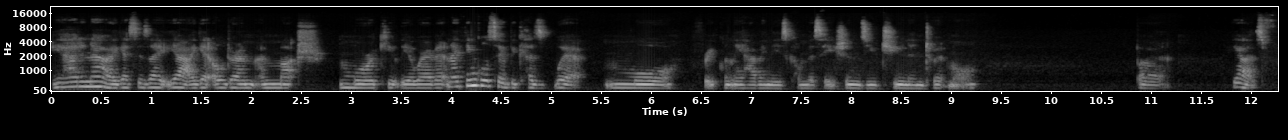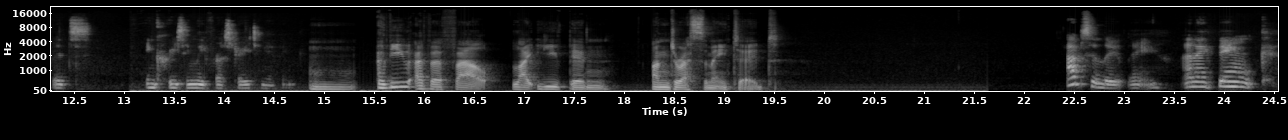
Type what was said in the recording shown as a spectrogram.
yeah i don't know i guess as i yeah i get older I'm, I'm much more acutely aware of it and i think also because we're more frequently having these conversations you tune into it more but yeah it's it's increasingly frustrating, I think. Mm. Have you ever felt like you've been underestimated? Absolutely. And I think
